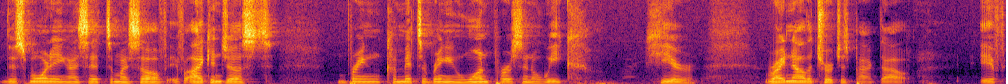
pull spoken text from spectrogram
this morning, I said to myself, if I can just bring commit to bringing one person a week here. Right now, the church is packed out. If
